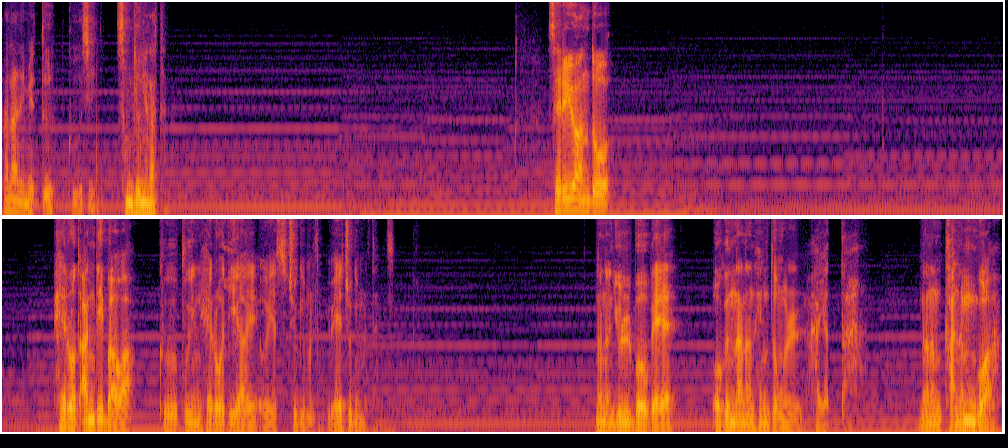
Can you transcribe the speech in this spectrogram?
하나님의 뜻, 그것이 성경에 나타나. 세례 요한도 헤롯 안디바와 그 부인 헤로디아에 의해서 죽임을 당, 왜 죽임을 당했습니까? 너는 율법에 어긋나는 행동을 하였다. 너는 간음과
